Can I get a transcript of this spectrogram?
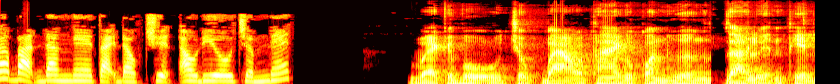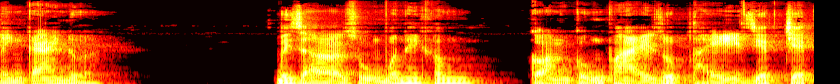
Các bạn đang nghe tại đọc chuyện audio.net Về cái vụ trục bào thai của con Hương ra luyện thiền linh cái nữa. Bây giờ dù muốn hay không Con cũng phải giúp thầy giết chết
